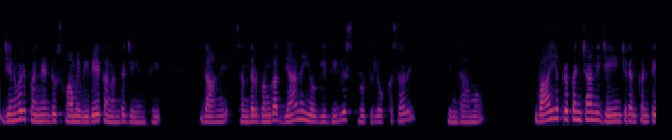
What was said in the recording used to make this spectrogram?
జనవరి పన్నెండు స్వామి వివేకానంద జయంతి. దాని సందర్భంగా ధ్యాన యోగి దివ్య స్మృతులు ఒక్కసారి విందాము. బాహ్య ప్రపంచాన్ని జయించడం కంటే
